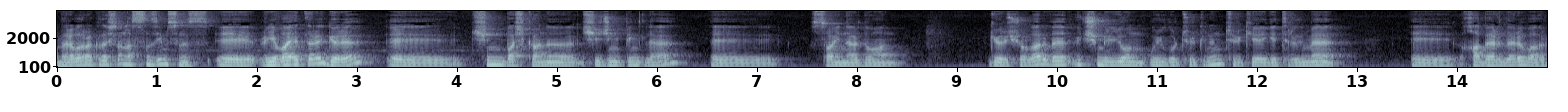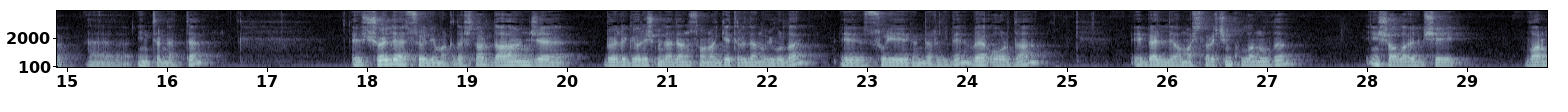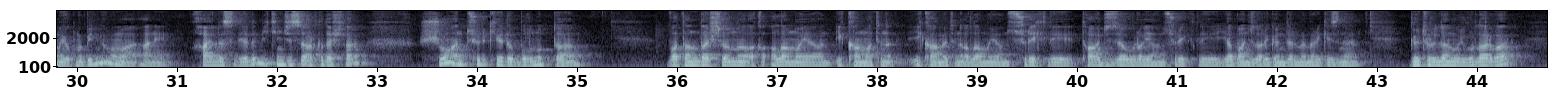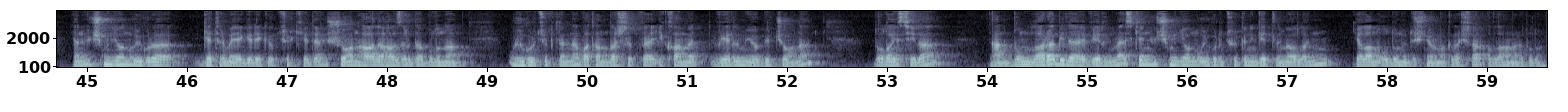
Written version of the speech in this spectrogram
Merhaba arkadaşlar nasılsınız iyi misiniz? Ee, rivayetlere göre e, Çin Başkanı Xi Jinping ile e, Sayın Erdoğan görüşüyorlar ve 3 milyon Uygur Türk'ünün Türkiye'ye getirilme e, haberleri var e, internette. E, şöyle söyleyeyim arkadaşlar daha önce böyle görüşmelerden sonra getirilen Uygurlar e, Suriye'ye gönderildi ve orada e, belli amaçlar için kullanıldı. İnşallah öyle bir şey var mı yok mu bilmiyorum ama hani hayırlısı diyelim. İkincisi arkadaşlar şu an Türkiye'de bulunup da vatandaşlığını alamayan, ikametini, ikametini alamayan, sürekli tacize uğrayan, sürekli yabancıları gönderme merkezine götürülen Uygurlar var. Yani 3 milyon Uygur'a getirmeye gerek yok Türkiye'de. Şu an hala hazırda bulunan Uygur Türklerine vatandaşlık ve ikamet verilmiyor birçoğuna. Dolayısıyla yani bunlara bile verilmezken 3 milyon Uygur Türk'ünün getirilme olayının yalan olduğunu düşünüyorum arkadaşlar. Allah'a emanet olun.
